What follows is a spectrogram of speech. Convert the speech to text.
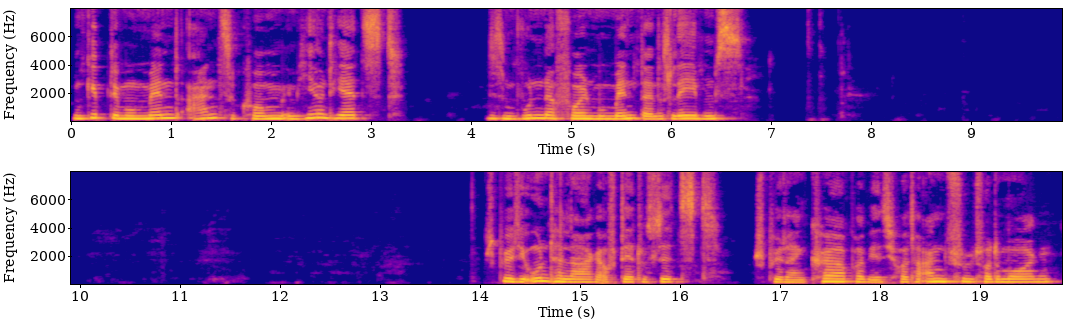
und gib dem Moment anzukommen im Hier und Jetzt, in diesem wundervollen Moment deines Lebens. Spür die Unterlage, auf der du sitzt. Spür deinen Körper, wie er sich heute anfühlt, heute Morgen.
